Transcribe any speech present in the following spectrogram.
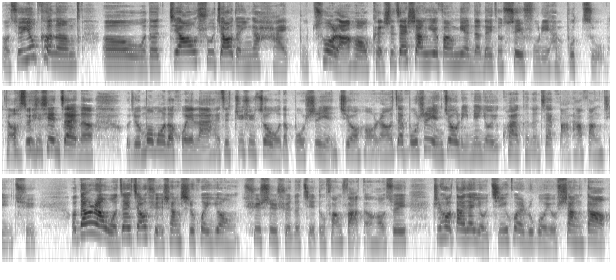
哦，所以有可能，呃，我的教书教的应该还不错啦，哈，可是，在商业方面的那种说服力很不足，然后，所以现在呢，我就默默的回来，还是继续做我的博士研究，哈，然后在博士研究里面有一块可能再把它放进去。哦，当然我在教学上是会用叙事学的解读方法的，哈，所以之后大家有机会如果有上到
